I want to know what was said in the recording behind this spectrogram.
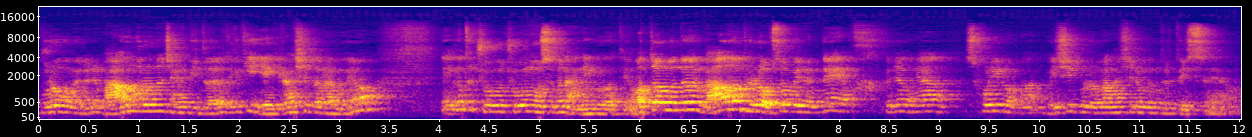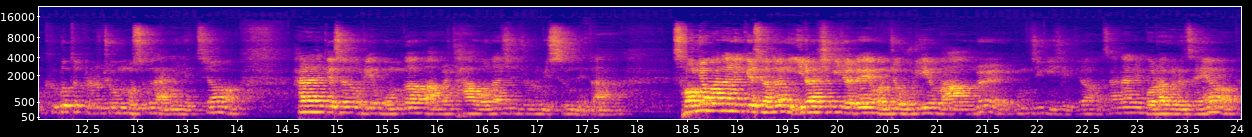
물어보면 마음으로는 잘 믿어요. 이렇게 얘기를 하시더라고요. 네, 이것도 좋은, 좋은 모습은 아닌 것 같아요. 어떤 분은 마음은 별로 없어 보이는데 그냥 그냥 소리로만 외식으로만 하시는 분들도 있어요. 그것도 별로 좋은 모습은 아니겠죠. 하나님께서는 우리의 몸과 마음을 다 원하신 줄로 믿습니다. 성령 하나님께서는 일하시기 전에 먼저 우리의 마음을 움직이시죠. 하나님 뭐라 그러세요?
